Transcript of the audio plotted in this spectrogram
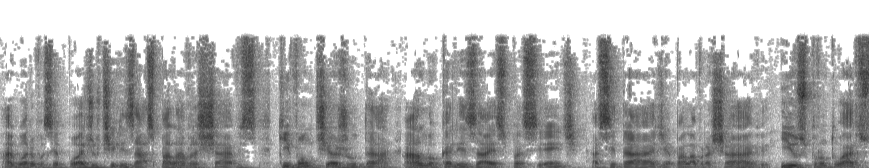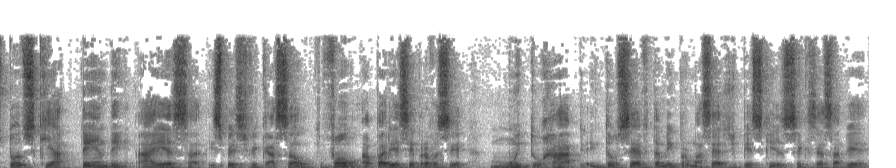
agora você pode utilizar as palavras-chave que vão te ajudar a localizar esse paciente, a cidade, a palavra-chave e os prontuários todos que atendem a essa especificação vão aparecer para você muito rápido. Então serve também para uma série de pesquisas, se você quiser saber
